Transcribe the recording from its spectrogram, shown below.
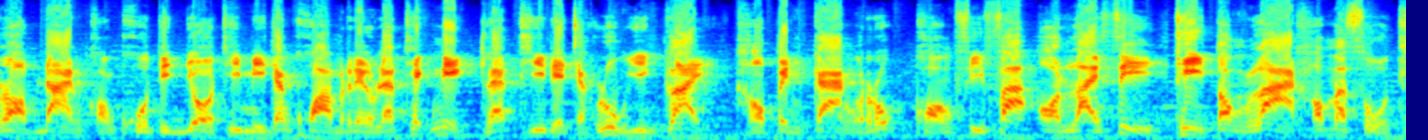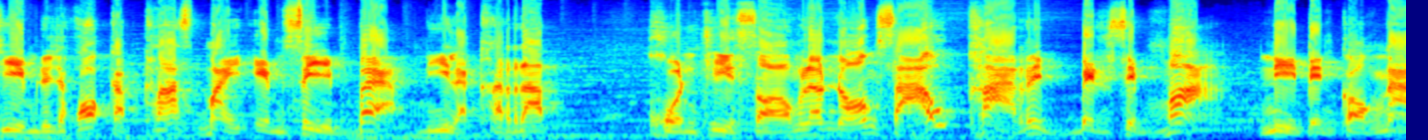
รอบด้านของคูตินโยที่มีทั้งความเร็วและเทคนิค และทีเด็ดจากลูกยิงใกล้ เขาเป็นกลางรุกของฟีฟ่าออนไลน์4ที่ต้องล่าเขามาสู่ทีมโดยเฉพาะกับคลาสใหม่ MC แบบนี้แหละครับ คนที่สองแล้วน้องสาวคาริมเบนเซม่า นี่เป็นกองหน้า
